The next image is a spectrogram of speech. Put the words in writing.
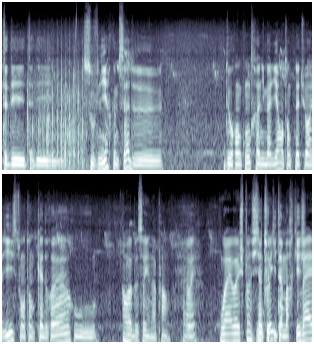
T'as des, as des souvenirs comme ça de de rencontres animalières en tant que naturaliste ou en tant que cadreur ou ah ouais bah ça il y en a plein. Ah ouais? Ouais ouais je pense il y a un truc qui t'a marqué bah,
